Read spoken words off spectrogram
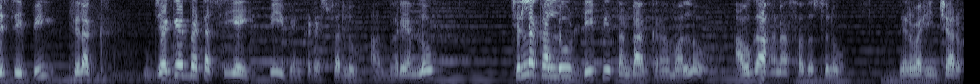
ACP Tilak Jaggayyapet CI P Venkateswarlu ఆధ్వర్యంలో చిల్లకల్లు డిపి తండా గ్రామాల్లో అవగాహన సదస్సును నిర్వహించారు.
